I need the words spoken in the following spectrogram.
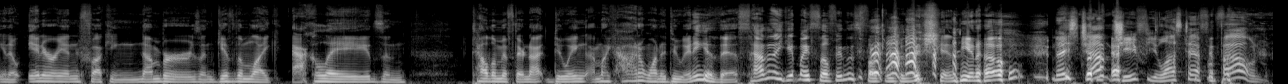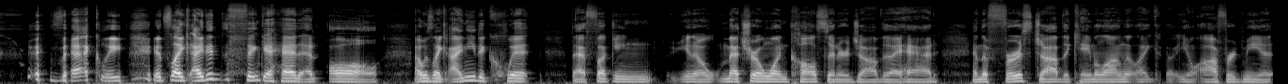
you know, enter in fucking numbers and give them like accolades and tell them if they're not doing. I'm like, oh, I don't want to do any of this. How did I get myself in this fucking position? You know, Nice job, Chief. You lost half a pound. exactly. It's like I didn't think ahead at all. I was like, I need to quit that fucking you know Metro One call center job that I had, and the first job that came along that like you know offered me a,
